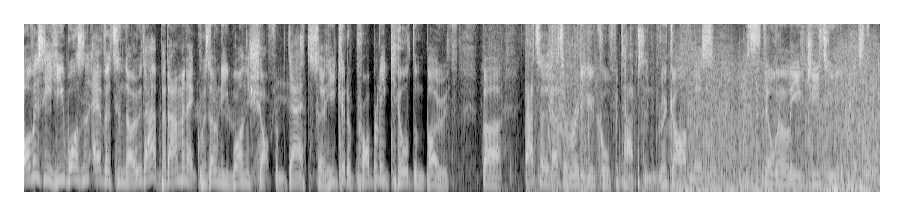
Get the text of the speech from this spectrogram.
Obviously, he wasn't ever to know that, but Amanek was only one shot from death, so he could have probably killed them both. But that's a that's a really good call for tabseN. Regardless, it's still going to leave G2 with a pistol.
